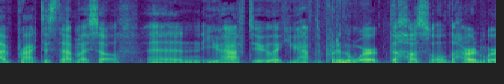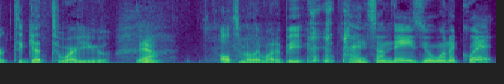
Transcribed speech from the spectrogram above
I've practiced that myself, and you have to like you have to put in the work, the hustle, the hard work to get to where you yeah ultimately want to be. and some days you'll want to quit,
